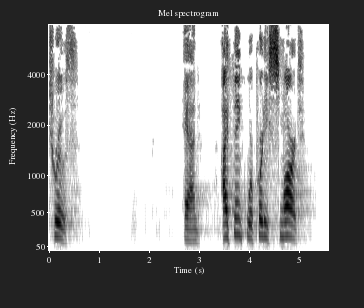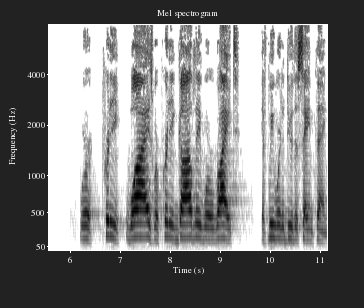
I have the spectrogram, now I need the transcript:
truth. And I think we're pretty smart. We're pretty wise. We're pretty godly. We're right if we were to do the same thing.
